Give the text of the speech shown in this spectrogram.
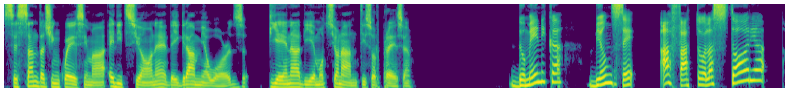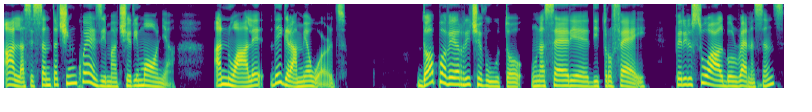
65esima edizione dei Grammy Awards piena di emozionanti sorprese. Domenica Beyoncé ha fatto la storia alla 65esima cerimonia annuale dei Grammy Awards. Dopo aver ricevuto una serie di trofei per il suo album Renaissance,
